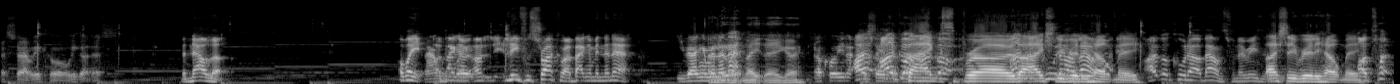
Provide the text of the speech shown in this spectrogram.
That's right, we cool. We got this. But now look. Oh wait, Now I bang wait. him, uh, lethal striker. I bang him in the net. You bang him in the Look net. mate. There you go. I'll call you that. I- I'll I that. got- I Thanks, got- bro. I That actually really of helped me. I got called out of bounds for no reason. Actually really helped me. Oh, to-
